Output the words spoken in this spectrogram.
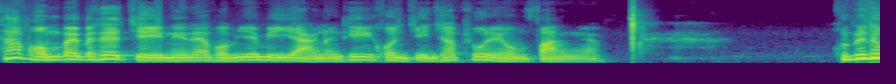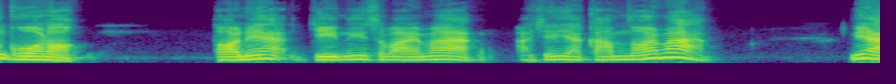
ถ้าผมไปประเทศจีนนี่นะผมจะมีอย่างหนึ่งที่คนจีนชอบพูดให้ผมฟังครับคุณไม่ต้องกลัวหรอก ตอนเนี้ย จีนนี่สบายมาก อาชญากรรมน้อยมาก เนี่ย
